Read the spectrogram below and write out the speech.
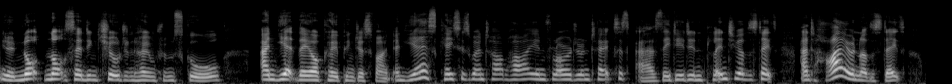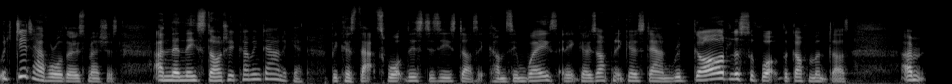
you know, not not sending children home from school. And yet they are coping just fine. And yes, cases went up high in Florida and Texas, as they did in plenty of other states, and higher in other states, which did have all those measures. And then they started coming down again, because that's what this disease does. It comes in waves and it goes up and it goes down, regardless of what the government does. Um,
